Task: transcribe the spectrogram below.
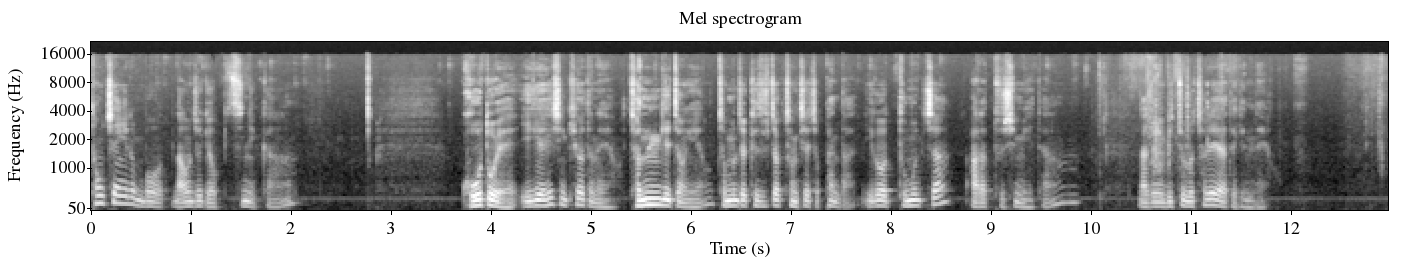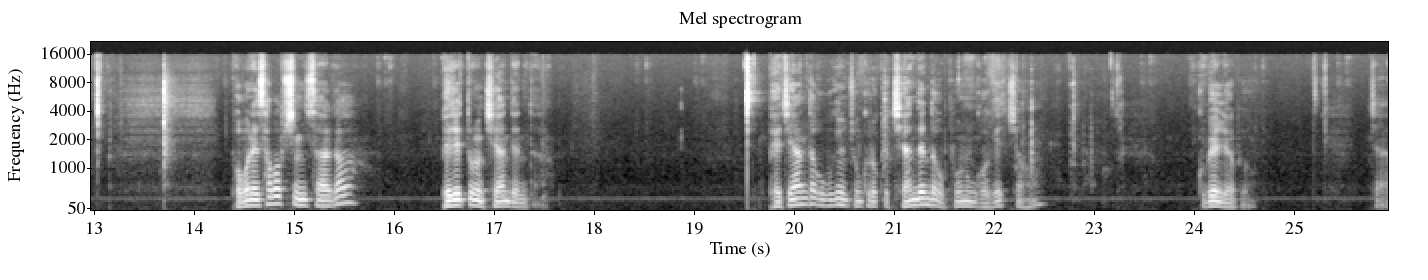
통칭일은 뭐 나온 적이 없으니까. 고도의 이게 핵심 키워드네요. 전기정이에요. 전문적 기술적 정치적 판단. 이거 두 문자 알아두십니다. 나중에 밑줄로 처리해야 되겠네요. 법원의 사법심사가 배제 또는 제한된다. 배제한다고 보기는 좀 그렇고 제한된다고 보는 거겠죠. 구별 여부. 자,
